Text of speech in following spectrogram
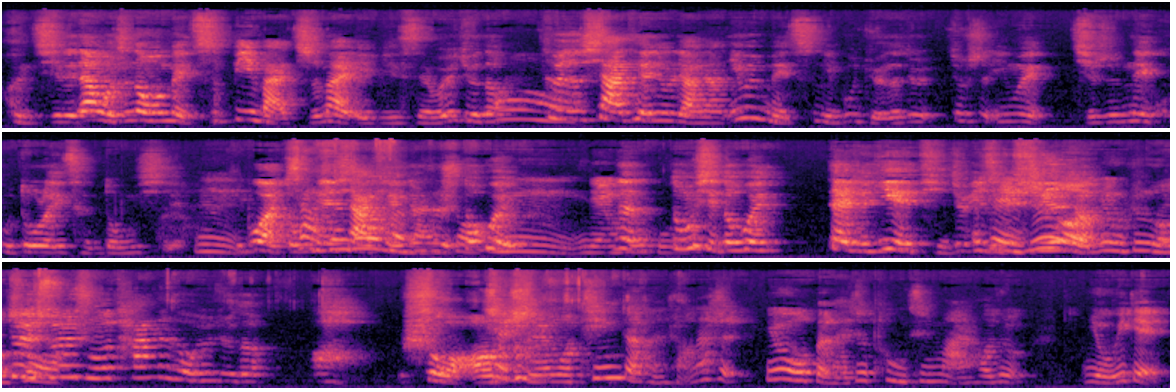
很鸡肋。但我真的我每次必买只买 A B C，我就觉得，哦特别是夏天就凉凉，因为每次你不觉得就就是因为其实内裤多了一层东西，你嗯不管冬天夏夏天就是都会那东西都会带着液体就一直接着。又热。对，所以说它那个我就觉得啊爽。确实，我听着很爽，但是因为我本来就痛经嘛，然后就有一点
